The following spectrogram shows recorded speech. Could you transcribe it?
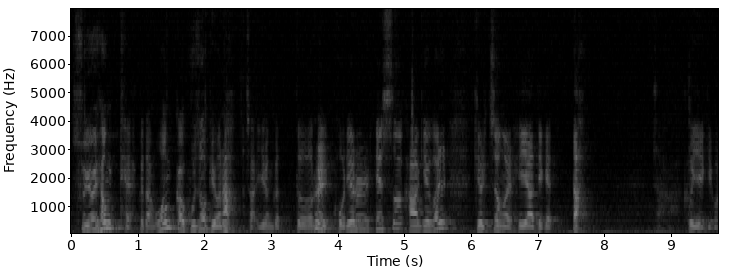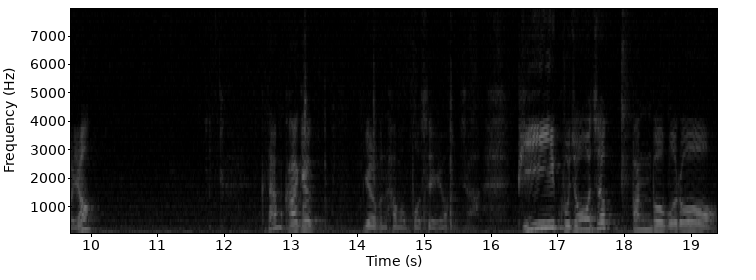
수요 형태, 그 다음 원가 구조 변화, 자 이런 것들을 고려를 해서 가격을 결정을 해야 되겠다. 자, 그 얘기고요. 그 다음 가격 여러분 한번 보세요. 자, 비구조적 방법으로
